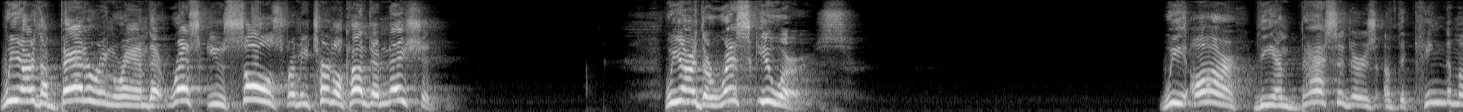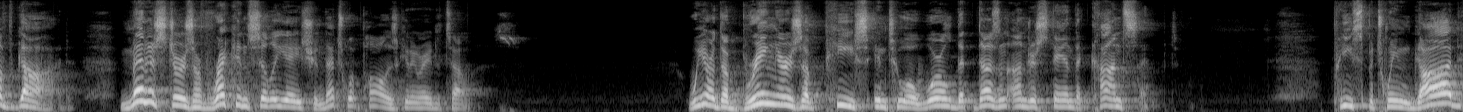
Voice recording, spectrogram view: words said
We are the battering ram that rescues souls from eternal condemnation. We are the rescuers. We are the ambassadors of the kingdom of God, ministers of reconciliation. That's what Paul is getting ready to tell us. We are the bringers of peace into a world that doesn't understand the concept. Peace between God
